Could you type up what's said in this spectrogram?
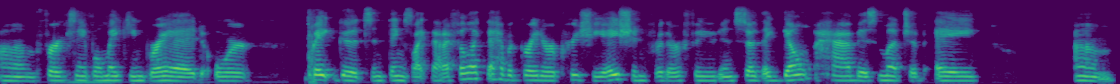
um, for example making bread or baked goods and things like that. I feel like they have a greater appreciation for their food and so they don't have as much of a um,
